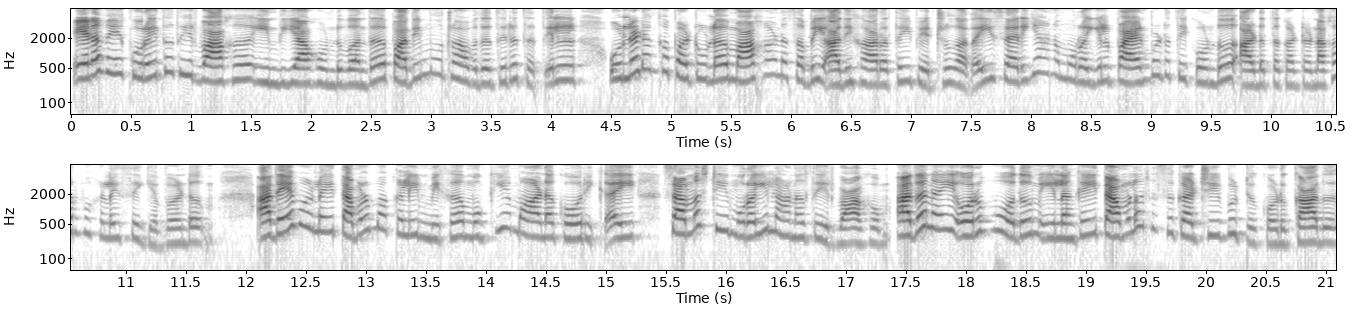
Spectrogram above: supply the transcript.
எனவே குறைந்த தீர்வாக இந்தியா கொண்டு வந்த பதிமூன்றாவது திருத்தத்தில் உள்ளடக்கப்பட்டுள்ள மாகாண சபை அதிகாரத்தை பெற்று அதை சரியான முறையில் பயன்படுத்திக் கொண்டு அடுத்த கட்ட நகர்வுகளை செய்ய வேண்டும். அதேவேளை தமிழ் மக்களின் மிக முக்கியமான கோரிக்கை சமஷ்டி முறையிலான தீர்வாகும். அதனை ஒருபோதும் இலங்கை தமிழரசு கட்சி விட்டுக் கொடுக்காது.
